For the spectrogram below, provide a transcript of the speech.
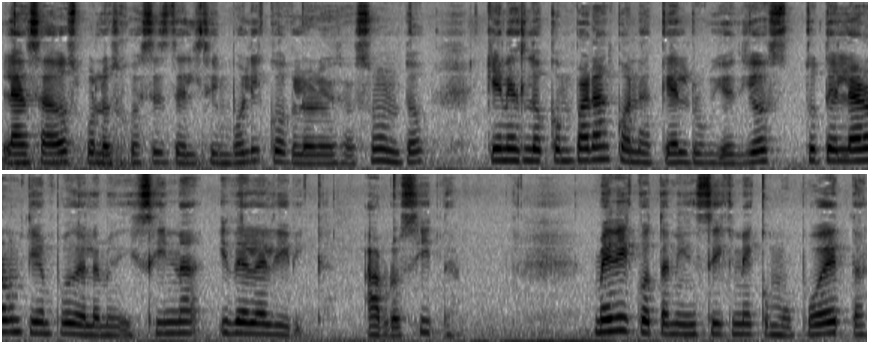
lanzados por los jueces del simbólico glorioso asunto, quienes lo comparan con aquel rubio dios tutelar a un tiempo de la medicina y de la lírica, Abrosita. Médico tan insigne como poeta,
